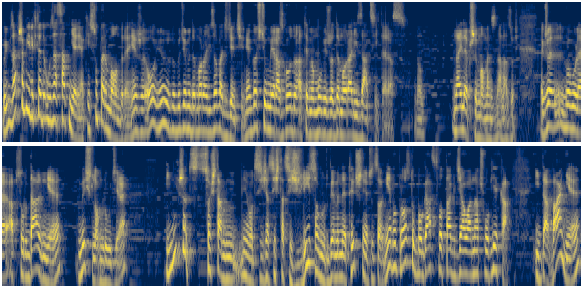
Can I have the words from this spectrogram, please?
bo im zawsze mieli wtedy uzasadnienie, jakieś super mądre, nie? że o, nie, to będziemy demoralizować dzieci. Nie? Gościu umiera z głodu, a ty mu mówisz o demoralizacji teraz. No, najlepszy moment znalazłeś. Także w ogóle absurdalnie myślą ludzie i nie, że coś tam, nie wiem, jacyś tacy źli są genetycznie czy co. Nie, po prostu bogactwo tak działa na człowieka. I dawanie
